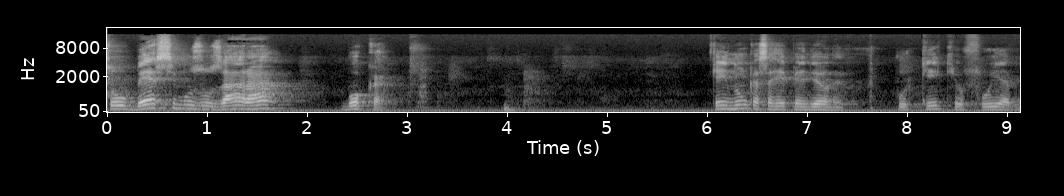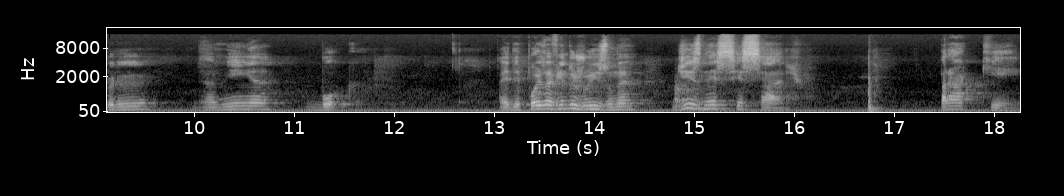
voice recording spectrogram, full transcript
soubéssemos usar a boca? Quem nunca se arrependeu, né? Por que, que eu fui abrir a minha boca? Aí depois vai vindo o juízo, né? Desnecessário. Para quê?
